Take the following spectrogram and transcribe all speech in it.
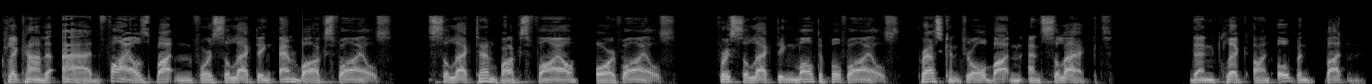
Click on the Add Files button for selecting Mbox files. Select Mbox file, or files. For selecting multiple files, press Ctrl button and select. Then click on Open button.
